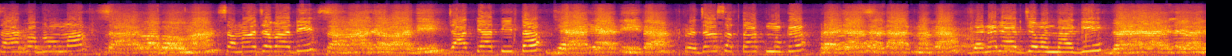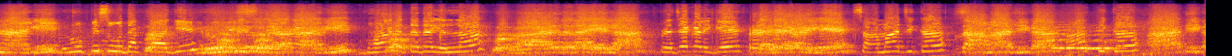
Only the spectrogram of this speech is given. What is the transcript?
ಸಾರ್ವಭೌಮ ಸಾರ್ವಭೌಮ ಸಮಾಜವಾದಿ ಸಮಾಜವಾದಿ ಜಾತ್ಯತೀತ ಜಾತ್ಯತೀತ ಪ್ರಜಾಸತ್ತಾತ್ಮಕ ಪ್ರಜಾಸತ್ತಾತ್ಮಕ ಗಣರಾಜ್ಯವನ್ನಾಗಿ ಗಣರಾಜ್ಯವನ್ನಾಗಿ ರೂಪಿಸುವುದಕ್ಕಾಗಿ ರೂಪಿಸುವುದಕ್ಕಾಗಿ ಭಾರತದ ಎಲ್ಲ ಭಾರತದ ಎಲ್ಲ ಪ್ರಜೆಗಳಿಗೆ ಪ್ರಜೆಗಳಿಗೆ ಸಾಮಾಜಿಕ ಸಾಮಾಜಿಕ ಆರ್ಥಿಕ ಆರ್ಥಿಕ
